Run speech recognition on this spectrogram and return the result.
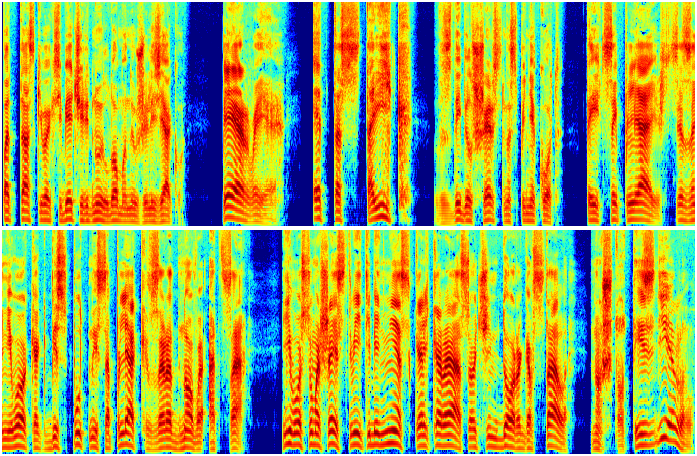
подтаскивая к себе очередную ломаную железяку. Первое — это старик, — вздыбил шерсть на спине кот. Ты цепляешься за него, как беспутный сопляк за родного отца. Его сумасшествие тебе несколько раз очень дорого встало. Но что ты сделал?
